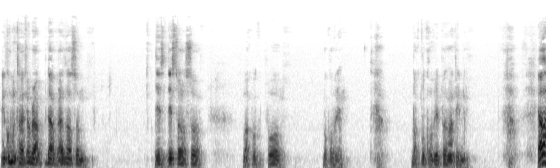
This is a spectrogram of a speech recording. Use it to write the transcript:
En kommentar fra Dagbladet da, som det, det, står også bak på, på, på coveret bak på coveret på denne filmen. Ja da,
